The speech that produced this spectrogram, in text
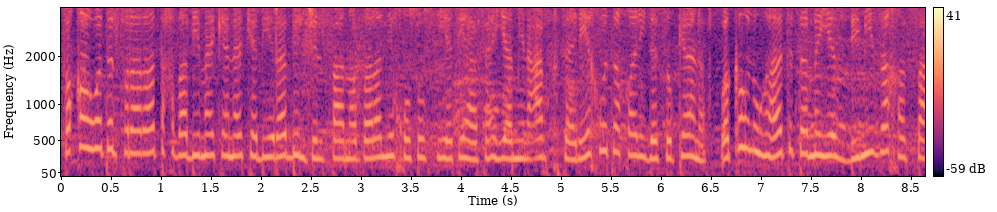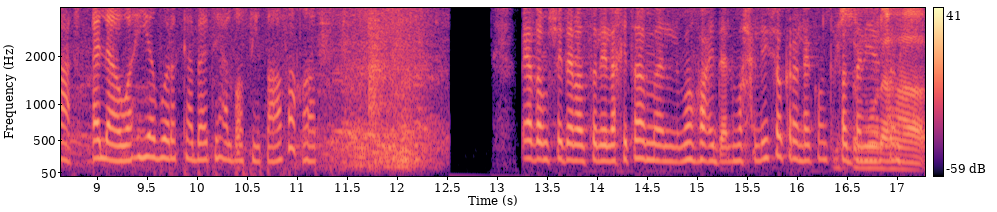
فقهوة الفرارة تحظى بمكانة كبيرة بالجلفة نظرا لخصوصيتها فهي من عمق تاريخ وتقاليد السكان وكونها تتميز بميزة خاصة ألا وهي مركباتها البسيطة فقط. بهذا مشاهدينا نصل إلى ختام الموعد المحلي. شكرا لكم. تفضل يا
